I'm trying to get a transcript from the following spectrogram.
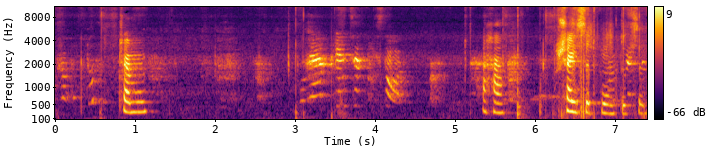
dużo punktów? Czemu? Bo miałem 500 i 100. Aha. 600 punktów sobie.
